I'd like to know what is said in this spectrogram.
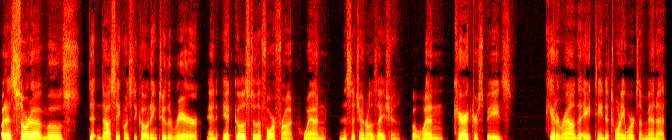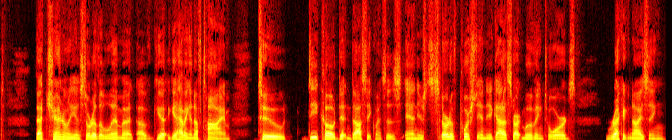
but it sort of moves dit and da sequence decoding to the rear, and it goes to the forefront when, and this is a generalization, but when character speeds get around the 18 to 20 words a minute, that generally is sort of the limit of get, get, having enough time to decode dit and da sequences, and you're sort of pushed in. You got to start moving towards recognizing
